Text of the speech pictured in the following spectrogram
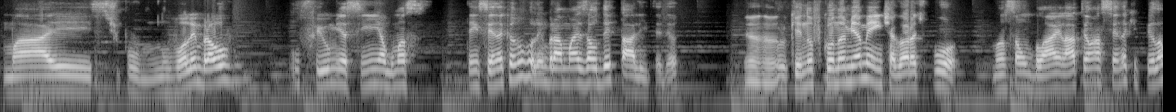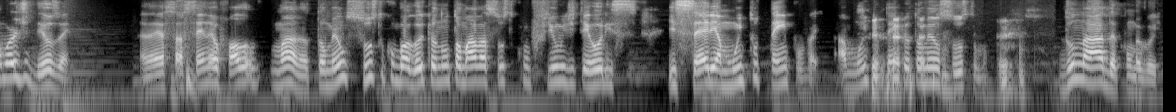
Mas, tipo, não vou lembrar o, o filme, assim, algumas. Tem cena que eu não vou lembrar mais ao detalhe, entendeu? Uhum. Porque não ficou na minha mente. Agora, tipo, Mansão Blind lá tem uma cena que, pelo amor de Deus, velho. Essa cena eu falo, mano, eu tomei um susto com o bagulho que eu não tomava susto com filme de terror e, e série há muito tempo, velho. Há muito tempo eu tomei um susto, mano. Do nada com o bagulho.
